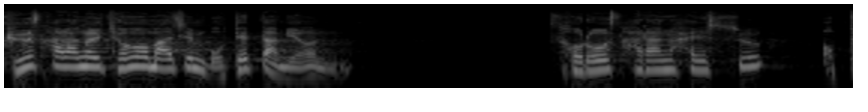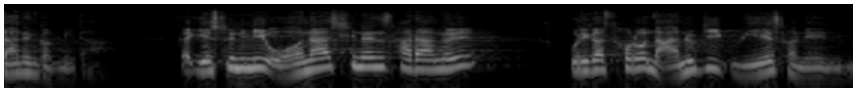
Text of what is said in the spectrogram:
그 사랑을 경험하지 못했다면 서로 사랑할 수 없다는 겁니다. 그러니까 예수님이 원하시는 사랑을 우리가 서로 나누기 위해서는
